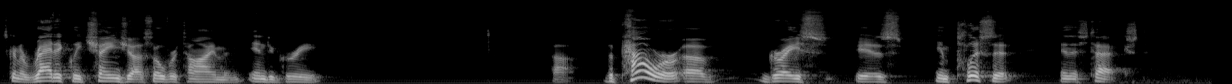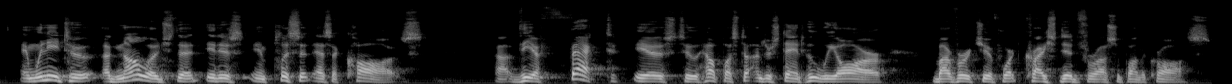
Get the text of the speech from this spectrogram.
it's going to radically change us over time and in degree. Uh, the power of grace is implicit in this text. And we need to acknowledge that it is implicit as a cause. Uh, the effect is to help us to understand who we are by virtue of what Christ did for us upon the cross.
